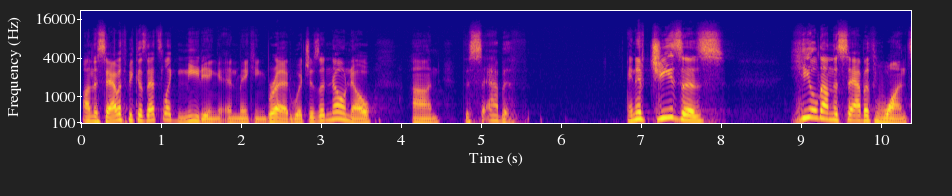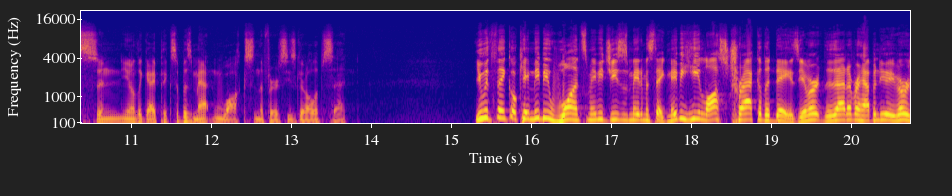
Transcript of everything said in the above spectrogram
on the Sabbath because that's like kneading and making bread, which is a no-no on the Sabbath. And if Jesus healed on the Sabbath once, and you know the guy picks up his mat and walks, and the Pharisees get all upset. You would think, okay, maybe once, maybe Jesus made a mistake. Maybe he lost track of the days. You ever did that ever happen to you? You ever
